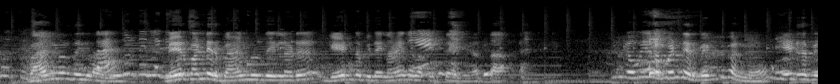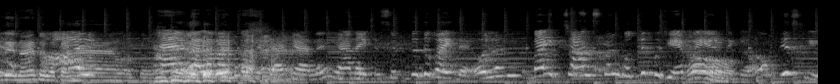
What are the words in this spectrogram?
ಹೋತು ಬ್ಯಾಂಗ್ಳೂರ್ದ ಇಲ್ಲ. ಬ್ಯಾಂಗ್ಳೂರ್ದ ಇಲ್ಲ ಬೇರೆ ಬಂಡೇರು ಬ್ಯಾಂಗ್ಳೂರ್ದ ಇಲ್ಲಡ್ ಗೇಟ್ ದಪ್ಪಿದೆ ನಾಯದಲ್ಲ ಕುತ್ತೇನೆ ಅತ್ತ? kau punya teman dari back tu kan ಬೈದೆ ಬೈ ಚಾನ್ಸ್ ನಂಗೆ ಗೊತ್ತಿತ್ತು ಜೇ ಬೈ ಆಬ್ವಿಯಸ್ಲಿ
